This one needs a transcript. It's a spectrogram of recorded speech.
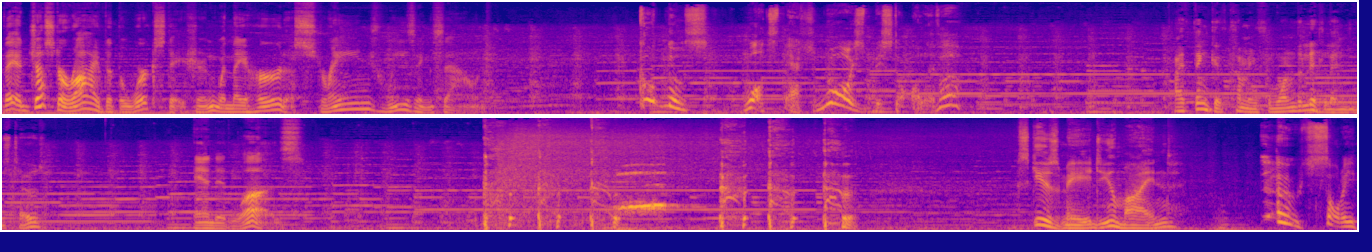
They had just arrived at the workstation when they heard a strange wheezing sound. Goodness! What's that noise, Mr. Oliver? I think it's coming from one of the little engines, Toad. And it was. Excuse me, do you mind? Oh, sorry.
